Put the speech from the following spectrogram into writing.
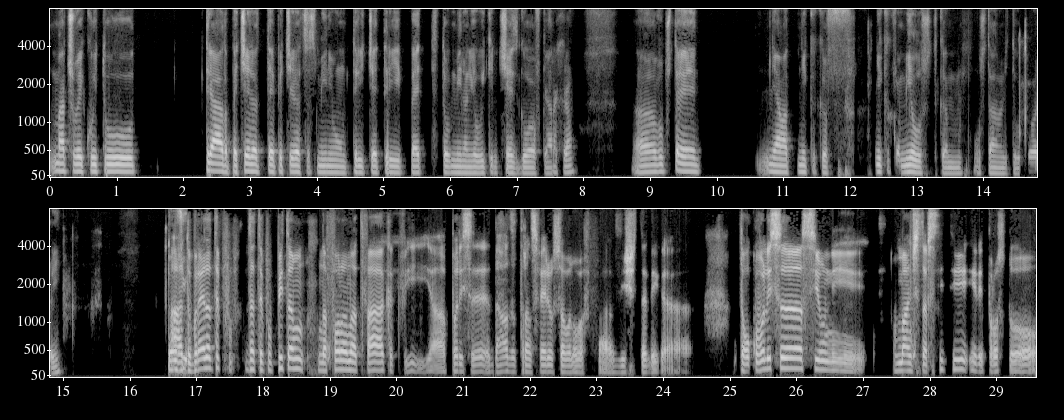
матчове, които трябва да печелят, те печелят с минимум 3, 4, 5, то миналия уикенд 6 гола вкараха. А, въобще нямат никакъв никаква милост към останалите отбори. Този... А, добре да те, да те попитам на фона на това какви а, пари се дават за трансфери, особено в а, Висшата лига. Толкова ли са силни Манчестър Сити или просто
